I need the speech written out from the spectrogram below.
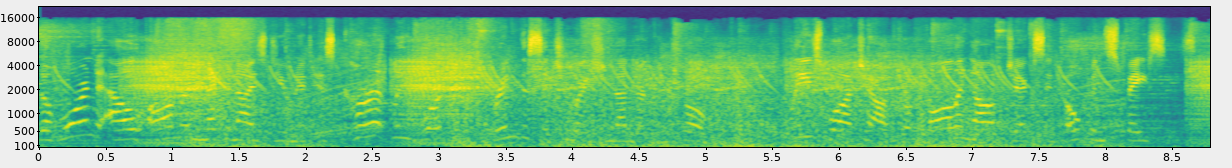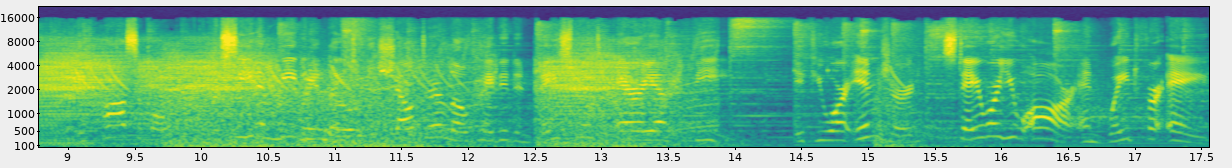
The Horned Owl Armored Mechanized Unit is currently working to bring the situation under control. Please watch out for falling objects in open spaces. If possible, proceed immediately to the shelter located in basement area B. If you are injured, stay where you are and wait for aid.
